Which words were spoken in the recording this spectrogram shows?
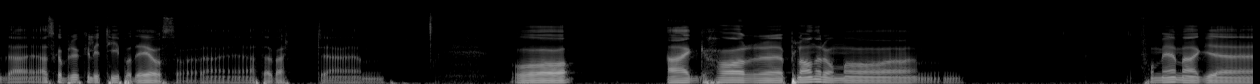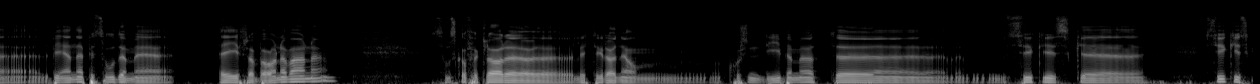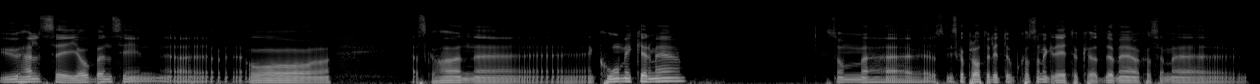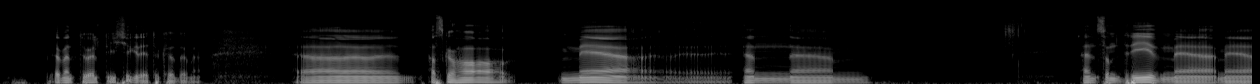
Jeg skal bruke litt tid på det også, eh, etter hvert. Um, og jeg har planer om å få med meg Det blir en episode med ei fra barnevernet som skal forklare litt om hvordan de bemøter psykisk, psykisk uhelse i jobben sin. Eh, og jeg skal ha en, en komiker med som Vi skal prate litt om hva som er greit å kødde med, og hva som er eventuelt ikke greit å kødde med. Jeg skal ha med en en som driver med, med,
